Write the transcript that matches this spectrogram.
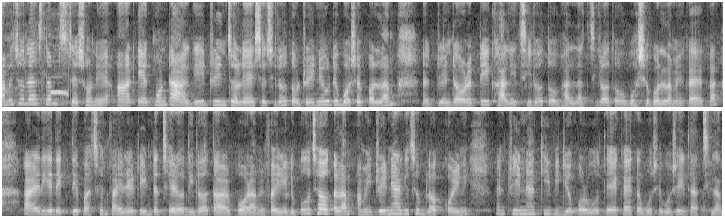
আমি চলে আসলাম স্টেশনে আর এক ঘণ্টা আগেই ট্রেন চলে এসেছিল। তো ট্রেনে উঠে বসে পড়লাম। ট্রেনটা অনেকটাই খালি ছিল তো ভালো লাগছিল তো বসে পড়লাম একা একা। আর এদিকে দেখতেই পাচ্ছেন ফাইনালি ট্রেনটা ছেড়েও দিল। তারপর আমি ফাইনালি পৌঁছেও গেলাম। আমি ট্রেনে আর কিছু ব্লগ করিনি কারণ ট্রেনে আর কি ভিডিও করব? তো একা একা বসে বসেই যাচ্ছিলাম।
